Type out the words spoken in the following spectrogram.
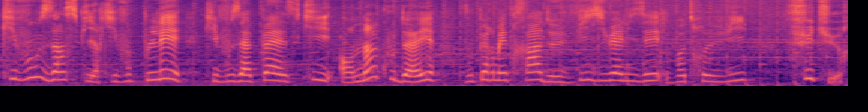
qui vous inspire, qui vous plaît, qui vous apaise, qui, en un coup d'œil, vous permettra de visualiser votre vie future.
